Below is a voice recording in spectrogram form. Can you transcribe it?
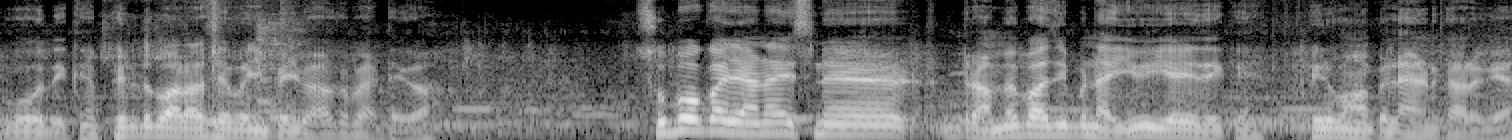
वो देखें, फिर दोबारा से वहीं पर जाकर बैठेगा। सुबह का जाना इसने ड्रामेबाजी बनाई हुई है, ये देखें, फिर वहाँ पे लैंड कर गया।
